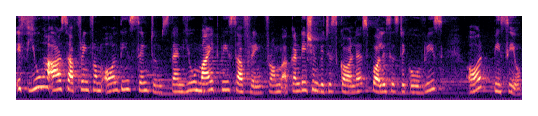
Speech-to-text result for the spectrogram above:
If you are suffering from all these symptoms, then you might be suffering from a condition which is called as polycystic ovaries or PCO.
